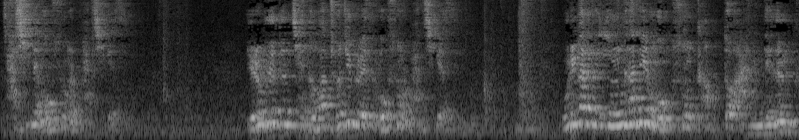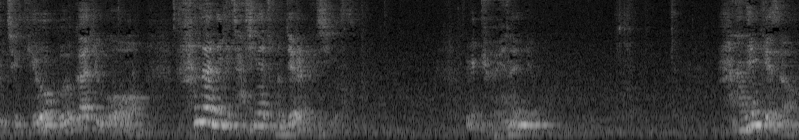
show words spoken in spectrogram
자신의 목숨을 바치겠습니다. 여러분의 어떤 제도와 조직을 위해서 목숨을 바치겠습니다. 우리 같은 인간의 목숨 값도 안 되는 그 겨우 그거 가지고 하나님이 자신의 존재를 거시겠습니다. 우리 교회는요, 하나님께서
